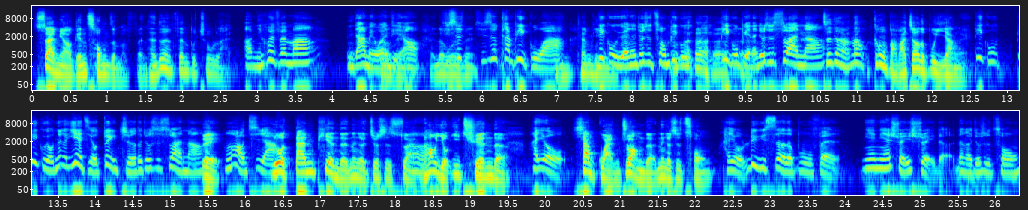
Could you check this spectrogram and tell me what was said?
蒜苗跟葱怎么分？很多人分不出来。哦，你会分吗？你当然没问题哦。其实其实看屁股啊，屁股，圆的就是葱，屁股 屁股扁的就是蒜呢、啊。真的啊？那跟我爸爸教的不一样哎。屁股屁股有那个叶子有对折的，就是蒜呢、啊。对，很好记啊。如果单片的那个就是蒜，嗯、然后有一圈的，还有像管状的那个是葱，还有绿色的部分捏捏水水的那个就是葱，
